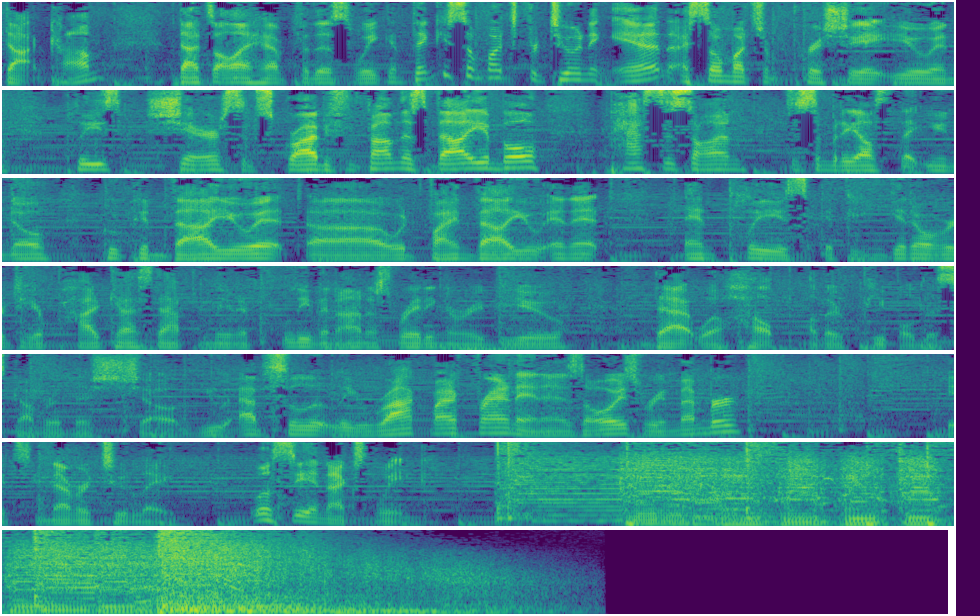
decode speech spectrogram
that's all I have for this week. And thank you so much for tuning in. I so much appreciate you. And please share, subscribe. If you found this valuable, pass this on to somebody else that you know who could value it, uh, would find value in it. And please, if you can get over to your podcast app and leave an honest rating or review, that will help other people discover this show. You absolutely rock, my friend. And as always, remember, it's never too late. We'll see you next week.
